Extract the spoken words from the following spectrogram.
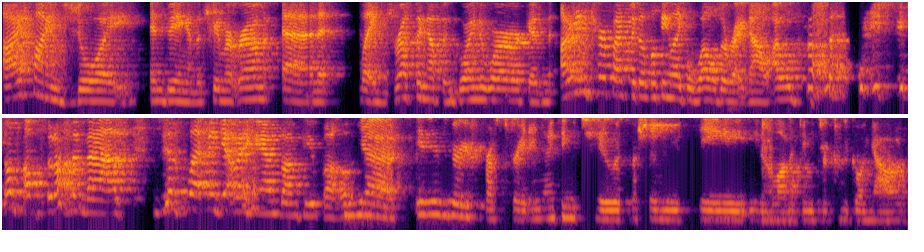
I find joy in being in the treatment room and like dressing up and going to work. And I don't even care if I have to go looking like a welder right now. I will put on that face shield, I'll put on the mask. Just let me get my hands on people. Yes, it is very frustrating. I think too, especially when you see, you know, a lot of things that are kind of going out,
